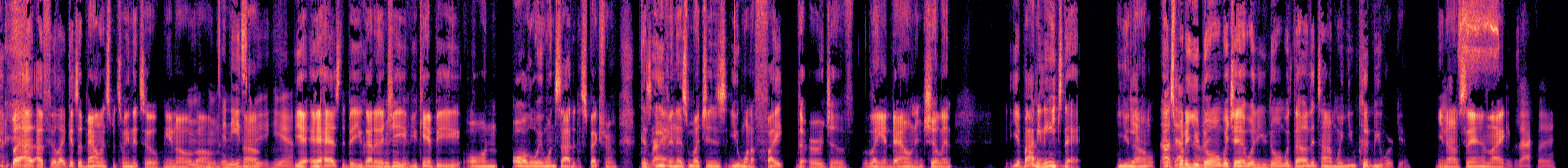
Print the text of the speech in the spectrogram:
but I, I feel like it's a balance between the two. You know, Mhm. um, it needs um, to be, yeah. yeah, it has to be. You got to achieve. You can't be on all the way one side of the spectrum because even as much as you want to fight the urge of laying down and chilling, your body needs that. You Yeah. know, Oh, it's what are you doing with your what are you doing with the other time when you could be working? You know what I'm saying? Like, exactly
